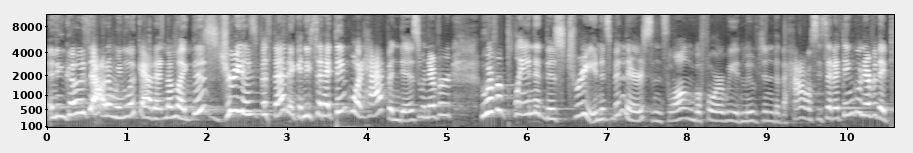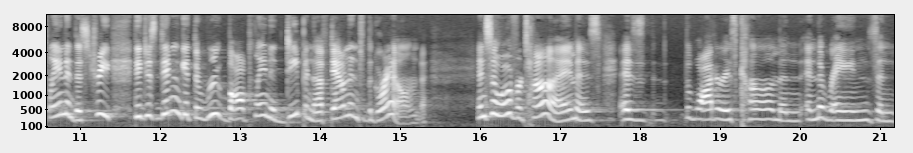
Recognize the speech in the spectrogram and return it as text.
and he goes out and we look at it and I'm like, this tree is pathetic. And he said, I think what happened is whenever whoever planted this tree, and it's been there since long before we had moved into the house, he said, I think whenever they planted this tree, they just didn't get the root ball planted deep enough down into the ground. And so over time, as, as the water has come and, and the rains and,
